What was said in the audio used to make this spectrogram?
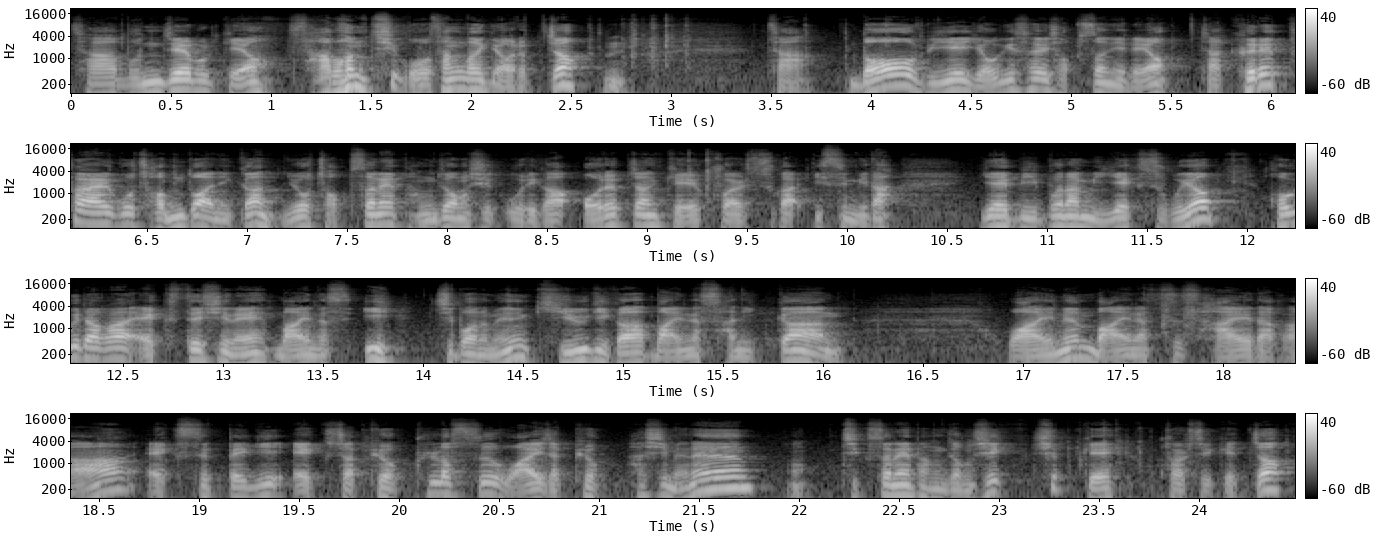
자, 문제 해볼게요. 4번 치고 상당히 어렵죠? 음. 자, 너 위에 여기서의 접선이래요. 자, 그래프 알고 점도 하니까 이 접선의 방정식 우리가 어렵지 않게 구할 수가 있습니다. 얘 미분하면 2x고요. 거기다가 x 대신에 마이너스 2 집어넣으면 기울기가 마이너스 4니까 y는 마이너스 4에다가 x 빼기 x좌표 플러스 y좌표 하시면은 어, 직선의 방정식 쉽게 구할 수 있겠죠?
